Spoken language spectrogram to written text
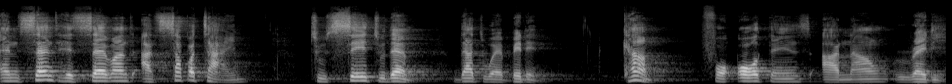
And sent his servant at supper time to say to them that were bidden, Come, for all things are now ready.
